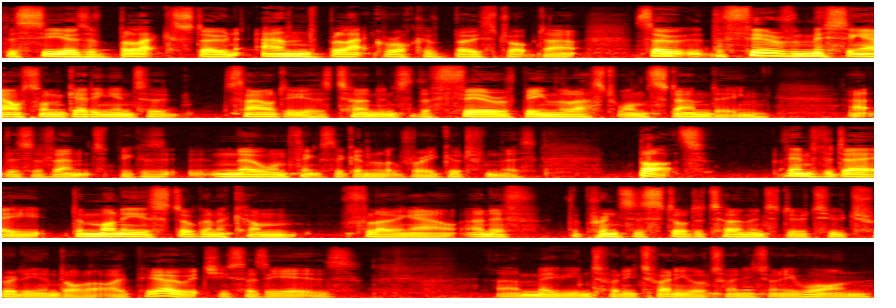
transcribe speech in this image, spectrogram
The CEOs of Blackstone and BlackRock have both dropped out. So the fear of missing out on getting into Saudi has turned into the fear of being the last one standing at this event because no one thinks they're going to look very good from this. But at the end of the day, the money is still going to come flowing out. And if the prince is still determined to do a $2 trillion IPO, which he says he is, uh, maybe in 2020 or 2021,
